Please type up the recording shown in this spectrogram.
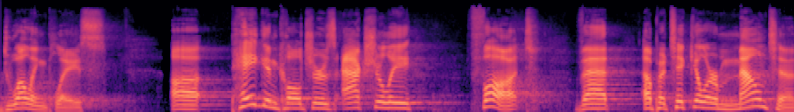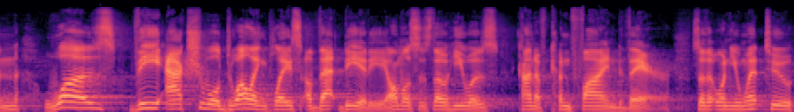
dwelling place, uh, pagan cultures actually thought that a particular mountain was the actual dwelling place of that deity, almost as though he was kind of confined there. So that when you went to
